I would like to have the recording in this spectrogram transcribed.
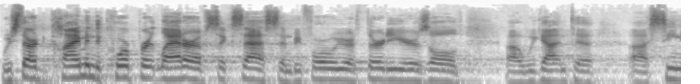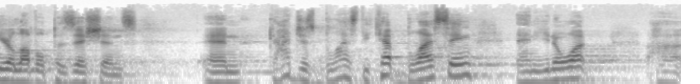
we started climbing the corporate ladder of success. And before we were 30 years old, uh, we got into uh, senior level positions. And God just blessed. He kept blessing. And you know what? Uh,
